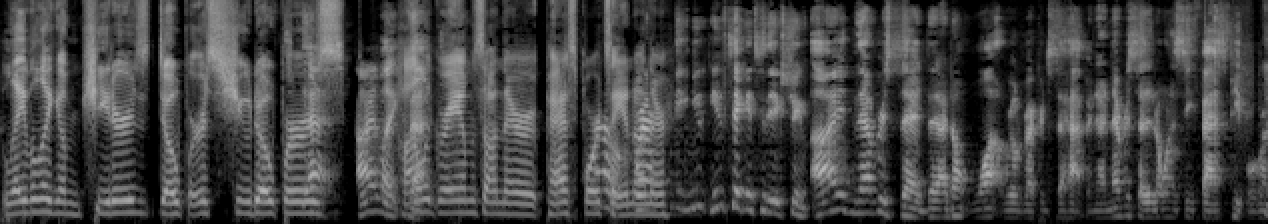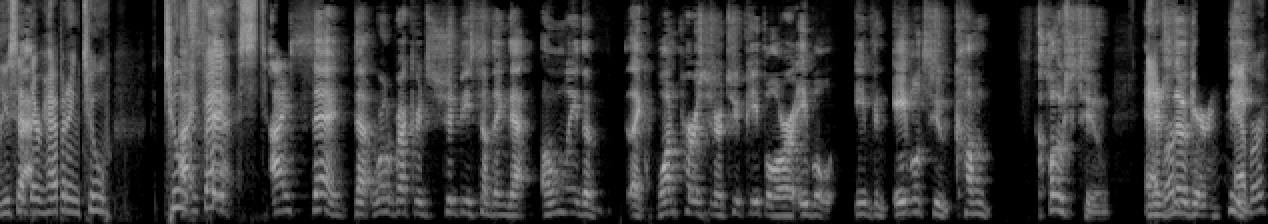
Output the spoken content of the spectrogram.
labeling them cheaters, dopers, shoe dopers, Yeah, I like that. holograms on their passports No, and on their. You, you've taken it to the extreme. I never said that I don't want world records to happen. I never said I don't want to see fast people running. You said fast. they're happening too, too I said- fast. I said that world records should be something that only the like one person or two people are able even able to come close to, and Ever? there's no guarantee. Ever?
